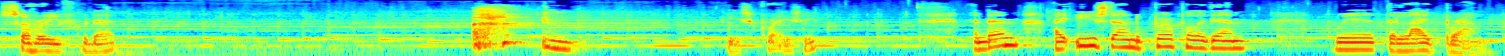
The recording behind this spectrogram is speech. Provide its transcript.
Sorry for that. He's crazy. And then I ease down the purple again with the light brown.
